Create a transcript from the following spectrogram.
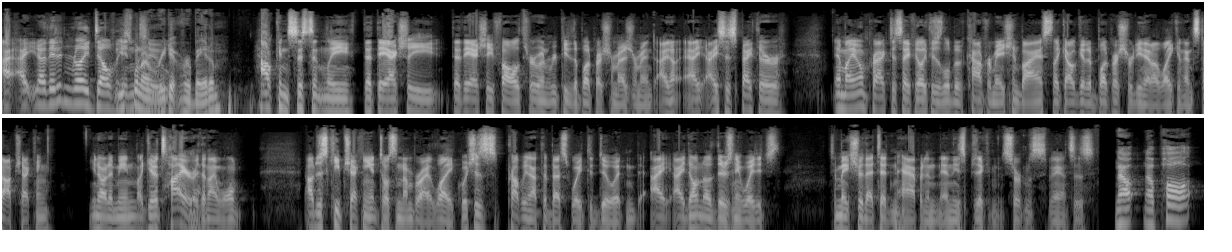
I, I, you know, they didn't really delve you just into want to read it verbatim. How consistently that they actually that they actually followed through and repeated the blood pressure measurement. I don't. I, I suspect they're in my own practice. I feel like there's a little bit of confirmation bias. Like I'll get a blood pressure reading that I like and then stop checking. You know what I mean? Like if it's higher, yeah. then I won't I'll just keep checking it until it's a number I like, which is probably not the best way to do it. And I, I don't know if there's any way to to make sure that didn't happen in, in these particular circumstances. Now, now, Paul,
